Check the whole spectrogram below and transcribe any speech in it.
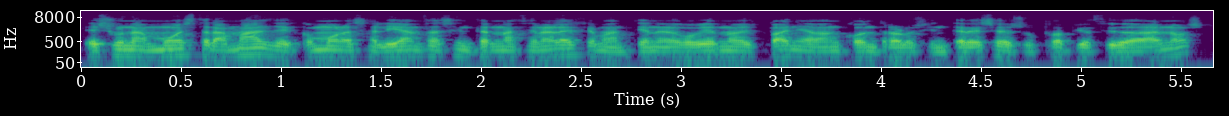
es una muestra más de cómo las alianzas internacionales que mantiene el gobierno de España van contra los intereses de sus propios ciudadanos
